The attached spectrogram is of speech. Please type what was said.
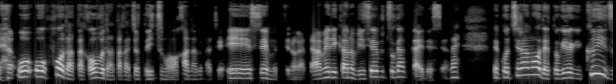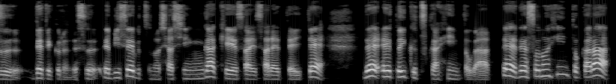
お、お、4だったかオブだったかちょっといつもわかんなくなって、ASM っていうのがあって、アメリカの微生物学会ですよね。で、こちらの方で時々クイズ出てくるんです。微生物の写真が掲載されていて、で、えっ、ー、と、いくつかヒントがあって、で、そのヒントから、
